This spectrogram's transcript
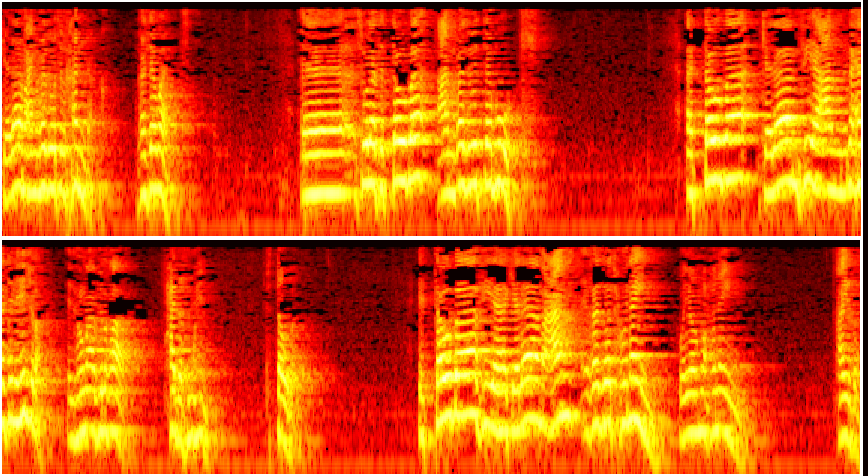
كلام عن غزوة الخندق غزوات. آه سورة التوبة عن غزوة تبوك. التوبة كلام فيها عن رحلة الهجرة إذ هما في الغار. حدث مهم في التوبة. التوبة فيها كلام عن غزوة حنين ويوم حنين أيضا.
